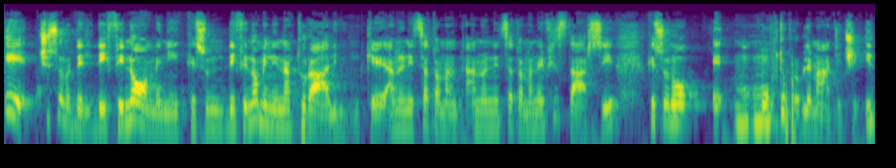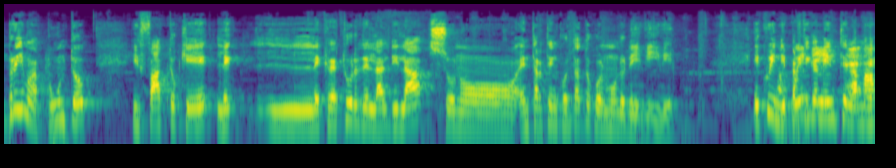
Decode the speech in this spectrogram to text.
e ci sono del- dei fenomeni che sono dei fenomeni naturali che hanno iniziato a, hanno iniziato a manifestarsi che sono eh, molto problematici. Il primo è appunto il fatto che le, le creature dell'aldilà sono entrate in contatto col mondo dei vivi. E quindi Ma praticamente è, la è mappa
